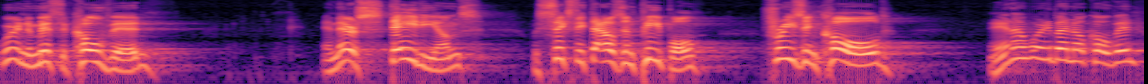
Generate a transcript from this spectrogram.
we're in the midst of COVID, and there's stadiums with 60,000 people, freezing cold. They're not worried about no COVID.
